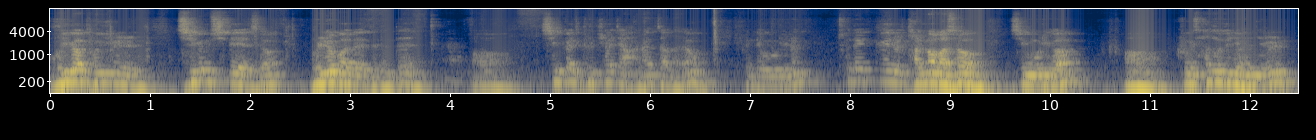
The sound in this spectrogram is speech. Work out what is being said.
우리가 그 일을 지금 시대에서 물려받아야 되는데 어, 지금까지 그렇게 하지 않았잖아요. 근데 우리는 초대교회를 닮아가서 지금 우리가 어, 그 사도들이 한 일을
